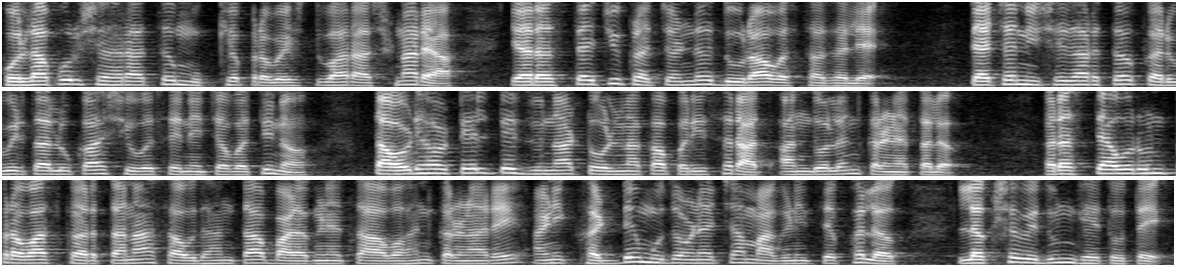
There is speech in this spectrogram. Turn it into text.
कोल्हापूर शहराचं मुख्य प्रवेशद्वार असणाऱ्या या रस्त्याची प्रचंड दुरावस्था झाली आहे. त्याच्या निषेधार्थ करवीर तालुका शिवसेनेच्या वतीनं तावडे हॉटेल ते जुना टोलनाका परिसरात आंदोलन करण्यात आलं. रस्त्यावरून प्रवास करताना सावधानता बाळगण्याचं आवाहन करणारे आणि खड्डे मुजवण्याच्या मागणीचे फलक लक्ष वेधून घेत होते.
